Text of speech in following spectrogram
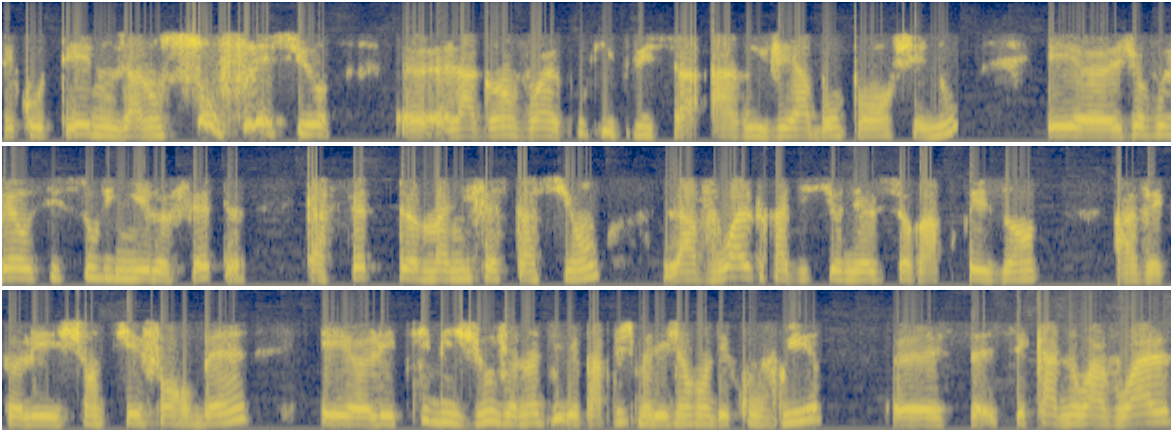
ses côtés. Nous allons souffler sur euh, la grande voile pour qu'il puisse arriver à bon port chez nous. Et euh, je voulais aussi souligner le fait qu'à cette manifestation, la voile traditionnelle sera présente avec les chantiers Forbin et euh, les petits bijoux. Je n'en dirai pas plus, mais les gens vont découvrir euh, ce- ces canaux à voile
